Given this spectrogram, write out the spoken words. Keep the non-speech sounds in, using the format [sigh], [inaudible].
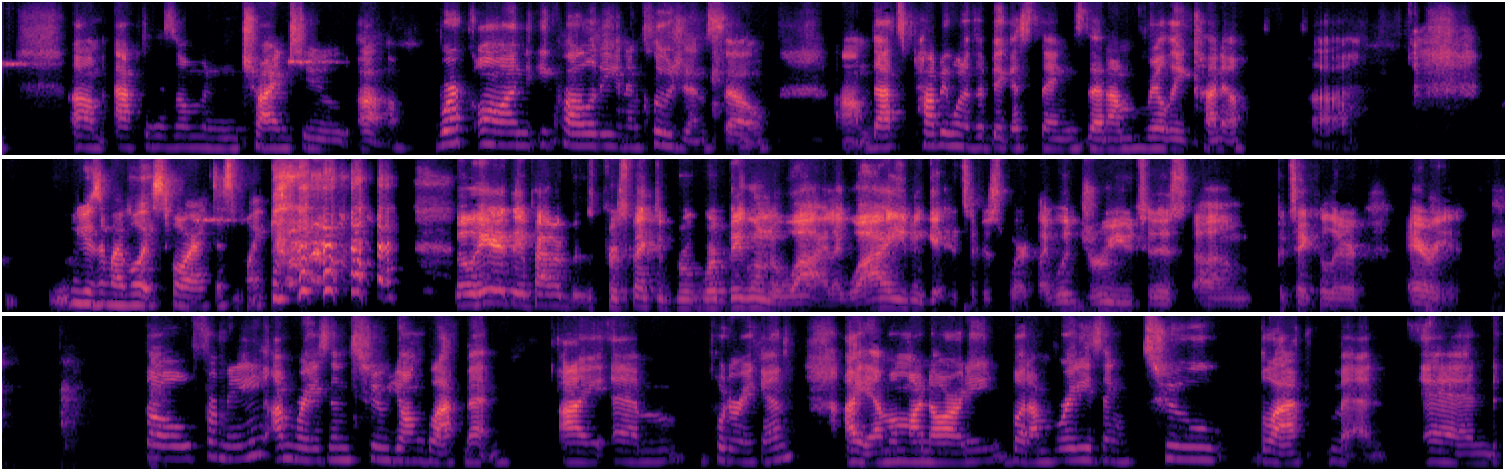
um, activism and trying to uh, work on equality and inclusion. So um, that's probably one of the biggest things that I'm really kind of uh, using my voice for at this point. [laughs] so here at the Empowerment Perspective Group, we're big on the why. Like, why even get into this work? Like, what drew you to this um, particular area? So for me, I'm raising two young Black men. I am Puerto Rican. I am a minority, but I'm raising two Black men. And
